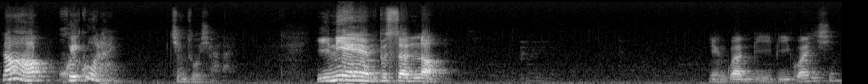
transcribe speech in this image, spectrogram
然后好回过来，静坐下来，一念不生了，眼观鼻，鼻观心。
